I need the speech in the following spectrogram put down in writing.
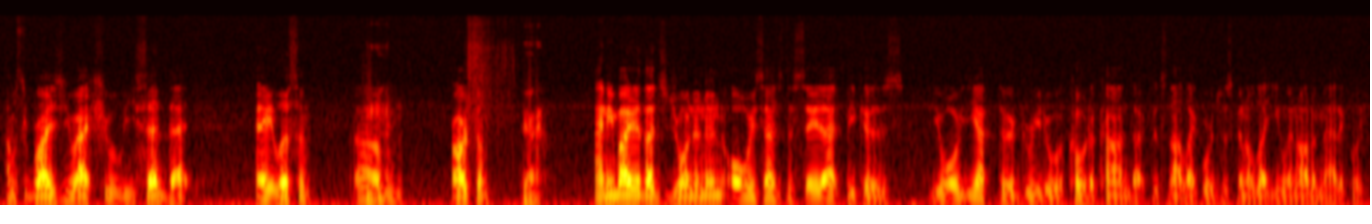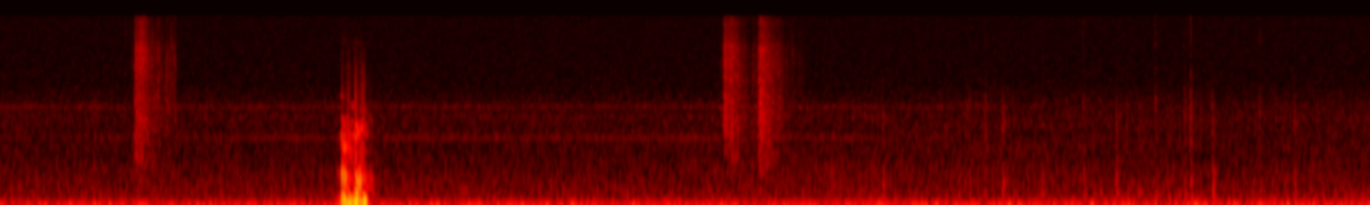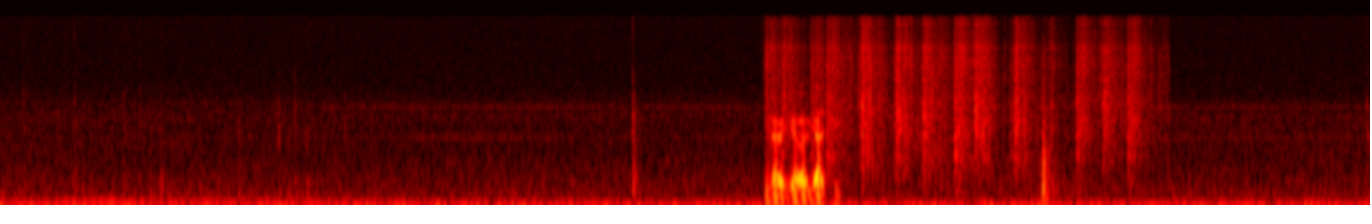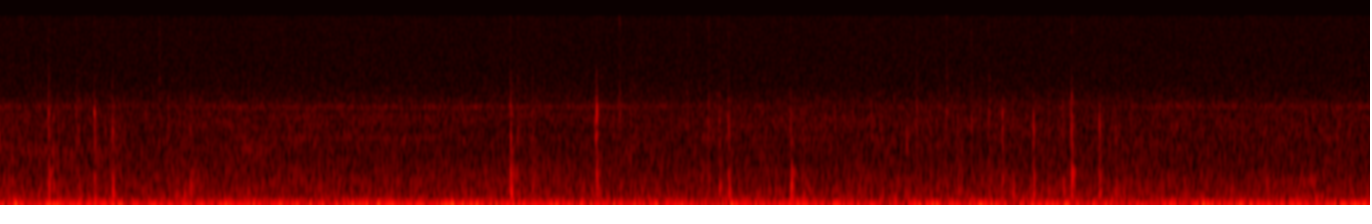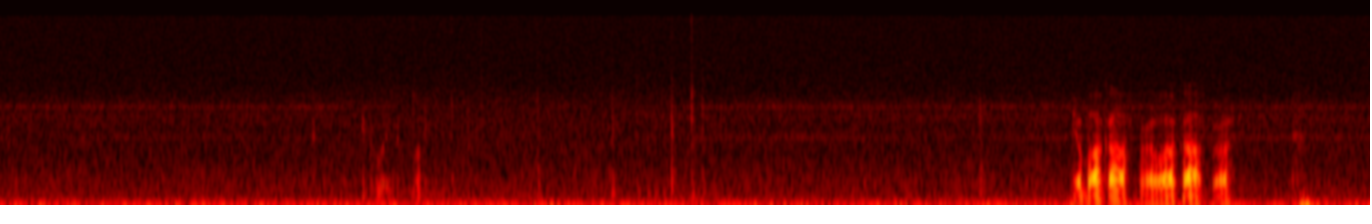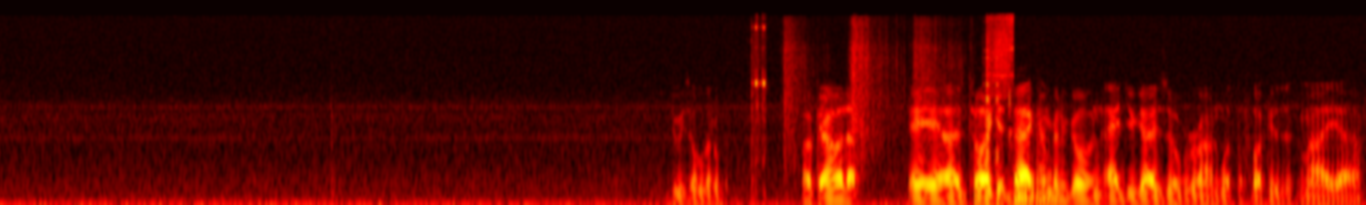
I'm surprised you actually said that. Hey, listen, um, Artem. Yeah. Anybody that's joining in always has to say that because you al- you have to agree to a code of conduct. It's not like we're just gonna let you in automatically. Okay. All right, yo, I got you. Walk off, bro. Walk off, bro. Do a little bit. Okay, hold up. Hey, uh, until I get back, I'm gonna go and add you guys over on what the fuck is it? My, uh,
